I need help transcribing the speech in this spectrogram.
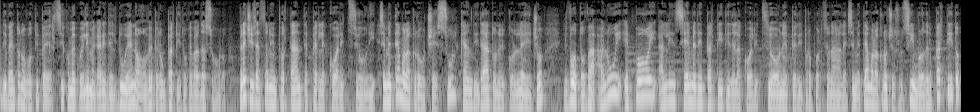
diventano voti persi come quelli magari del 2,9 per un partito che va da solo. Precisazione importante per le coalizioni. Se mettiamo la croce sul candidato nel collegio, il voto va a lui e poi all'insieme dei partiti della coalizione per il proporzionale. Se mettiamo la croce sul simbolo del partito,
